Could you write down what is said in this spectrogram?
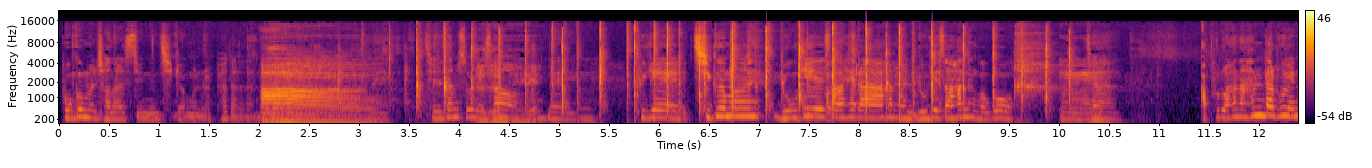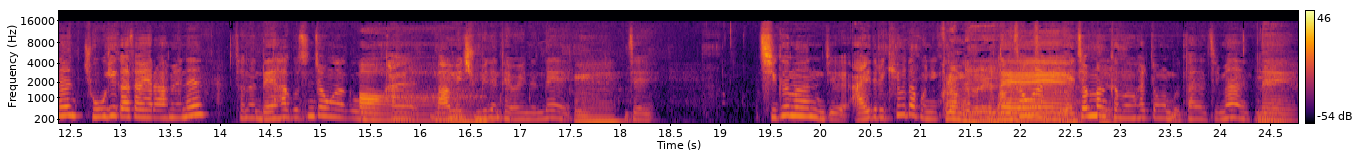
복음을 전할 수 있는 지경을 넓혀달라는 아. 네. 제삶 속에서 여전히. 네. 음. 그게 지금은 여기에서 해라 하면 여기에서 하는 거고 자 앞으로 하나 한 달 후에는 조기 가서 해라 하면은 저는 네 하고 순종하고 아. 갈 마음이 준비된 되어 있는데 음. 이제 지금은 이제 아이들을 키우다 보니까 그럼요. 예. 왕성하게 네. 예전만큼은 활동을 못 하지만 네.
